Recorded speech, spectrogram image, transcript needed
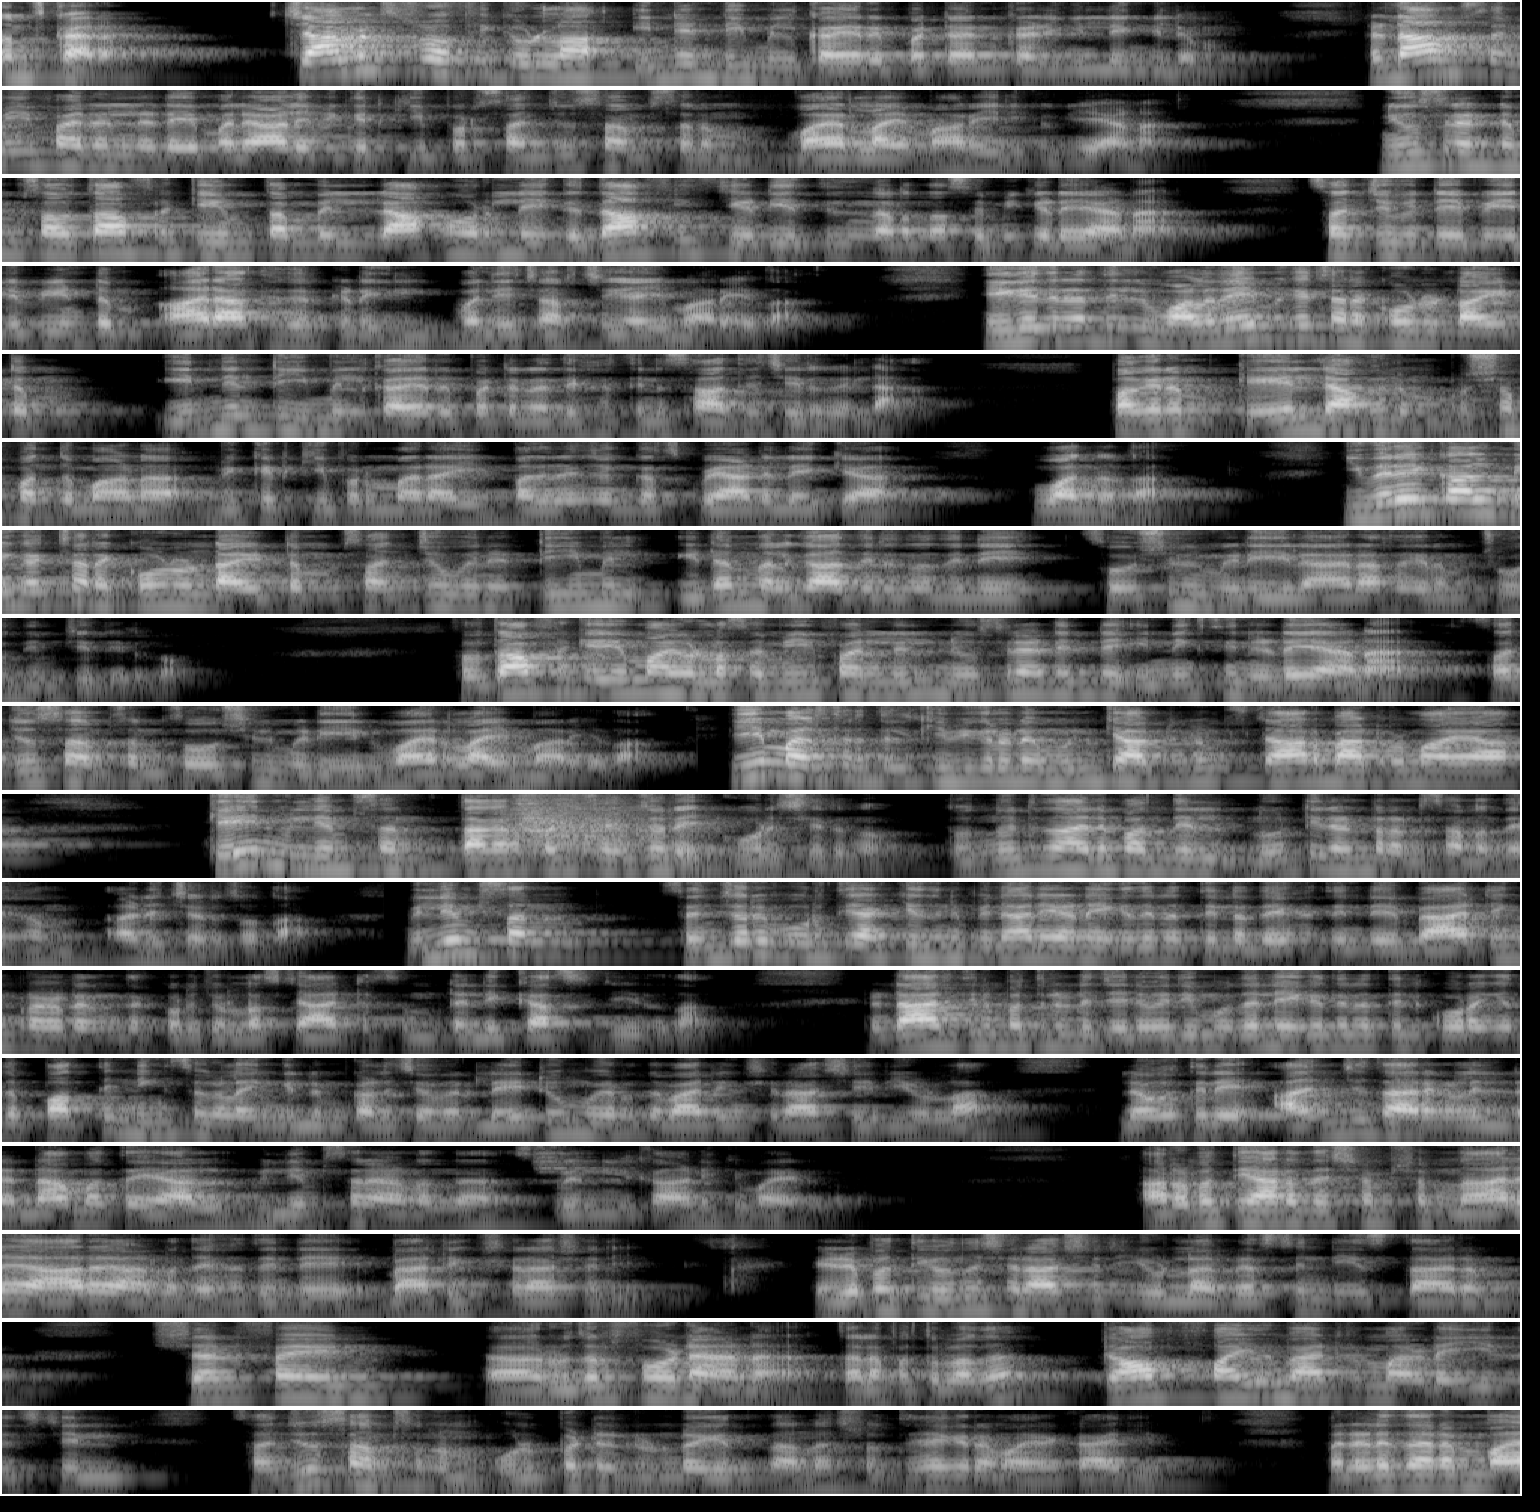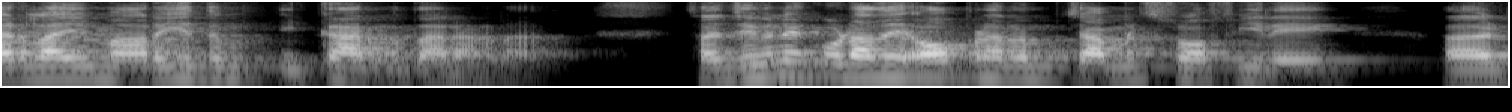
നമസ്കാരം. Champions ട്രോഫിക്കുള്ള Indian ടീമിൽ കയറി പറ്റാൻ കഴിഞ്ഞില്ലെങ്കിലും രണ്ടാം സെമി ഫൈനലിനിടെ മലയാളി വിക്കറ്റ് കീപ്പർ സഞ്ജു സാംസണും വൈറലായി മാറിയിരിക്കുകയാണ്. ന്യൂസിലൻഡും സൗത്ത് ആഫ്രിക്കയും തമ്മിൽ ലാഹോറിലെ ഗദാഫി സ്റ്റേഡിയത്തിൽ നടന്ന സെമിക്കിടെയാണ് സഞ്ജുവിന്റെ പേര് വീണ്ടും ആരാധകർക്കിടയിൽ വലിയ ചർച്ചയായി മാറിയത്. ഏകദിനത്തിൽ വളരെ മികച്ച റെക്കോർഡ് ഉണ്ടായിട്ടും ഇന്ത്യൻ ടീമിൽ കയറി പറ്റാൻ അദ്ദേഹത്തിന് സാധിച്ചിരുന്നില്ല. പകരം കെ എൽ രാഹുലും ഋഷഭ് പന്തുമാണ് വിക്കറ്റ് കീപ്പർമാരായി പതിനഞ്ചംഗ സ്ക്വാഡിലേക്ക് വന്നത്. ഇവരെക്കാൾ മികച്ച റെക്കോർഡ് ഉണ്ടായിട്ടും സഞ്ജുവിന് ടീമിൽ ഇടം നൽകാതിരുന്നതിനെ സോഷ്യൽ മീഡിയയിൽ ആരാധകരും ചോദ്യം ചെയ്തിരുന്നു. സൗത്ത് ആഫ്രിക്കയുമായുള്ള സെമി ഫൈനലിൽ ന്യൂസിലാൻഡിന്റെ ഇന്നിംഗ്സിനിടെയാണ് സഞ്ജു സാംസൺ സോഷ്യൽ മീഡിയയിൽ വൈറലായി മാറിയത്. ഈ മത്സരത്തിൽ കിവികളുടെ മുൻ ക്യാപ്റ്റനും സ്റ്റാർ ബാറ്ററുമായ കെയ്ൻ വില്യംസൺ തകർപ്പൻ സെഞ്ചുറി കുറിച്ചിരുന്നു. തൊണ്ണൂറ്റിനാല് പന്തിൽ നൂറ്റി രണ്ട് റൺസാണ് അദ്ദേഹം അടിച്ചെടുത്തത്. വില്യംസൺ സെഞ്ചുറി പൂർത്തിയാക്കിയതിന് പിന്നാലെയാണ് ഏകദിനത്തിൽ അദ്ദേഹത്തിന്റെ ബാറ്റിംഗ് പ്രകടനത്തെക്കുറിച്ചുള്ള സ്റ്റാറ്റസും ടെലികാസ്റ്റ് ചെയ്തത്. രണ്ടായിരത്തി ഇരുപത്തിരണ്ട് ജനുവരി മുതൽ ഏകദിനത്തിൽ കുറഞ്ഞത് പത്ത് ഇന്നിംഗ്സുകളെങ്കിലും കളിച്ചവരിൽ ഏറ്റവും ഉയർന്ന ബാറ്റിംഗ് ശരാശരിയുള്ള ലോകത്തിലെ അഞ്ച് താരങ്ങളിൽ രണ്ടാമത്തെയാൾ വില്യംസൺ ആണെന്ന് സ്ക്രീനിൽ കാണിക്കുമായിരുന്നു. അറുപത്തിയാറ് ദശാംശം നാല് ആറ് ആണ് അദ്ദേഹത്തിന്റെ ബാറ്റിംഗ് ശരാശരി. എഴുപത്തിയൊന്ന് ശരാശരിയുള്ള വെസ്റ്റ് ഇൻഡീസ് താരം ഷെർഫൈൻ റുദർഫോർഡ് ആണ് തലപ്പത്തുള്ളത്. ടോപ്പ് ഫൈവ് ബാറ്റർമാരുടെ ഈ ലിസ്റ്റിൽ സഞ്ജു സാംസണും ഉൾപ്പെട്ടിട്ടുണ്ട് എന്നതാണ് ശ്രദ്ധേയകരമായ കാര്യം. മലയാളി താരം വൈറലായി മാറിയതും ഇക്കാരണത്താലാണ്. സഞ്ജുവിനെ കൂടാതെ ഓപ്പണറും ചാമ്പ്യൻസ് ട്രോഫിയിലെ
